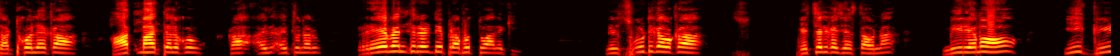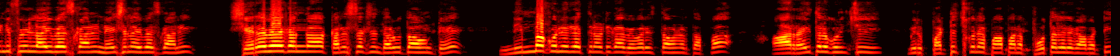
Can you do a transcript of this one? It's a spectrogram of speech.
తట్టుకోలేక ఆత్మహత్యలకు అవుతున్నారు రేవంత్ రెడ్డి ప్రభుత్వానికి నేను సూటిగా ఒక హెచ్చరిక చేస్తా ఉన్నా. మీరేమో ఈ గ్రీన్ ఫీల్డ్ హైవేస్ కానీ నేషనల్ హైవేస్ కానీ శరవేగంగా కన్స్ట్రక్షన్ జరుగుతూ ఉంటే నిమ్మకు నీరెత్తినట్టుగా వివరిస్తూ ఉన్నారు తప్ప ఆ రైతుల గురించి మీరు పట్టించుకునే పాపాన పోతలేరు కాబట్టి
